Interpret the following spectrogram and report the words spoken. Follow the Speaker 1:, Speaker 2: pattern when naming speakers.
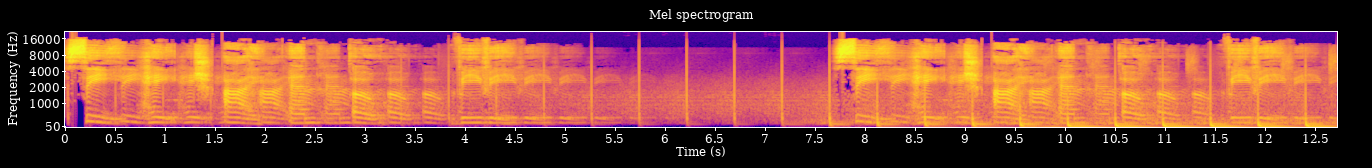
Speaker 1: C H I N O V V. C H I N O V V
